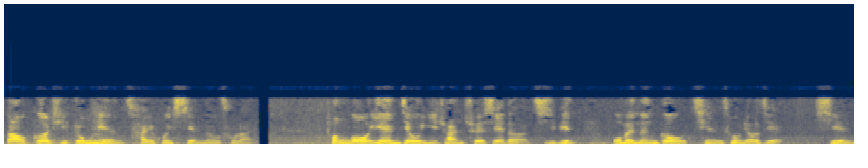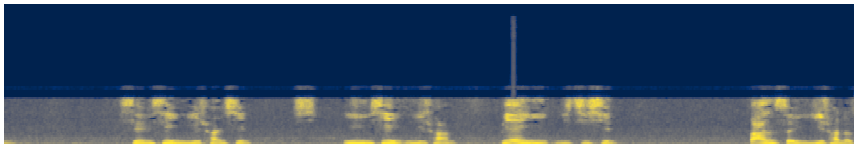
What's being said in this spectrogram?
到个体中年才会显露出来。通过研究遗传缺陷的疾病，我们能够清楚了解显显性遗传性、隐性遗传、变异以及性伴随遗传的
